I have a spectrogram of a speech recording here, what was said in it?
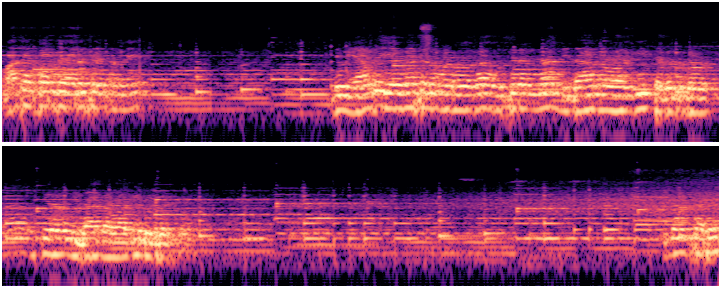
I'm going ನೀವು ಯಾವುದೇ ಯೋಗಾಸನ ಮಾಡುವಾಗ ಉಸಿರನ್ನ ನಿಧಾನವಾಗಿ ತೆಗೆದುಕೊಂಡು ಉಸಿರನ್ನು ನಿಧಾನವಾಗಿ ಬಿಡಬೇಕು. ಇನ್ನೊಂದ್ಸರಿ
